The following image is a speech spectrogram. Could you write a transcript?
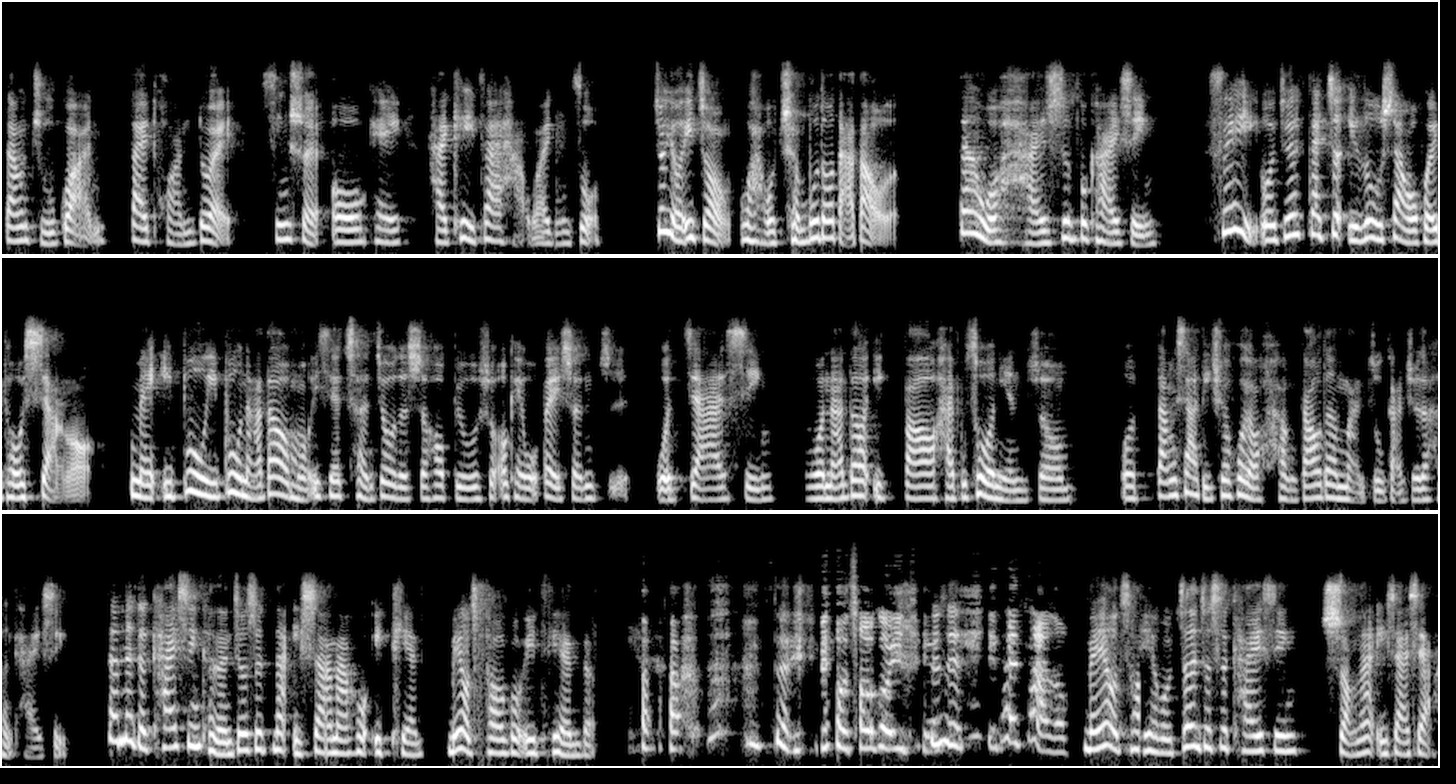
当主管带团队，薪水 OK，还可以在海外工作，就有一种哇，我全部都达到了，但我还是不开心。所以我觉得在这一路上，我回头想哦，每一步一步拿到某一些成就的时候，比如说，OK，我被升职，我加薪，我拿到一包还不错的年终，我当下的确会有很高的满足感，觉得很开心。但那个开心可能就是那一刹那或一天，没有超过一天的。对，没有超过一天，就是也太惨了。没有超天，我真的就是开心爽那一下下，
